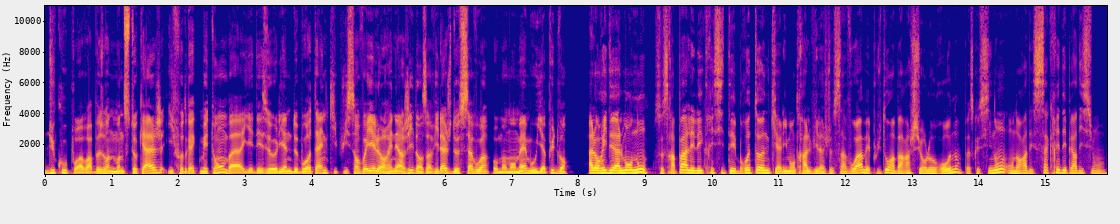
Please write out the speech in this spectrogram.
Du coup, pour avoir besoin de moins de stockage, il faudrait que, mettons, bah, il y ait des éoliennes de Bretagne qui puissent envoyer leur énergie dans un village de Savoie au moment même où il n'y a plus de vent. Alors idéalement non, ce sera pas l'électricité bretonne qui alimentera le village de Savoie, mais plutôt un barrage sur le Rhône, parce que sinon on aura des sacrées déperditions. hein.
